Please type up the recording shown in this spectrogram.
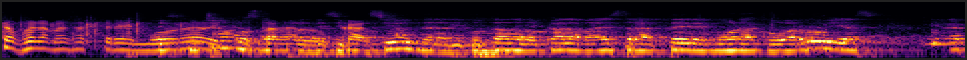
Esta fue la maestra Tere Mora, Escuchamos la participación local. de la diputada local, la maestra Tere Mora Covarrubias. Y a,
